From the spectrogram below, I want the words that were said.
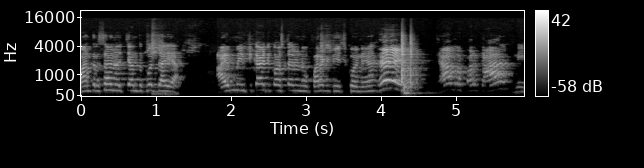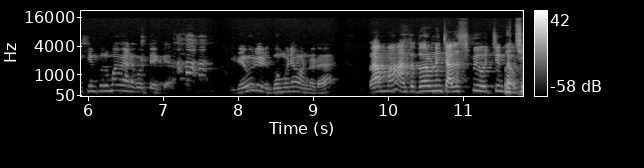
మంత్రసాని పొద్దు అయ్యా. అవి ఇంటికాటికి వస్తాను నువ్వు పరక తీసుకొని. నీ సింపుల్ మా అనుకుంటే దేవుడు గమ్మునే ఉన్నాడా? అమ్మ అంత దూరం నుంచి అలసిపోయి వచ్చింటావు.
